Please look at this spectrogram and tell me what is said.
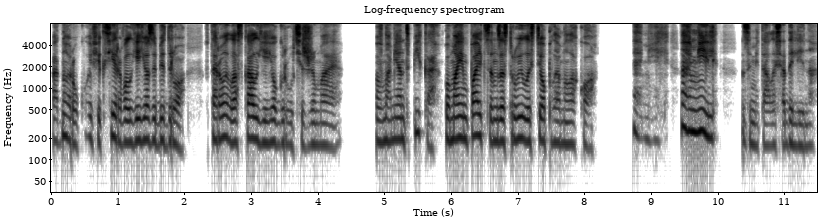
Одной рукой фиксировал ее за бедро, второй ласкал ее грудь, сжимая. В момент пика по моим пальцам заструилось теплое молоко. «Эмиль, Эмиль!» — заметалась Аделина.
